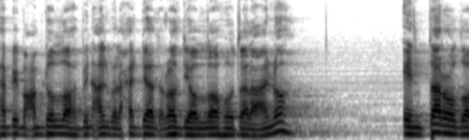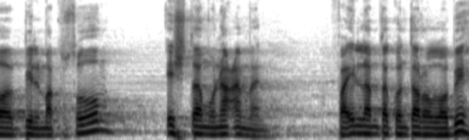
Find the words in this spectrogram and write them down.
Habib Abdullah bin Ali al-Haddad radhiyallahu taala anhu, "Intaradha bil maqsum ishtamu na'aman, fa in lam takun taradha bih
